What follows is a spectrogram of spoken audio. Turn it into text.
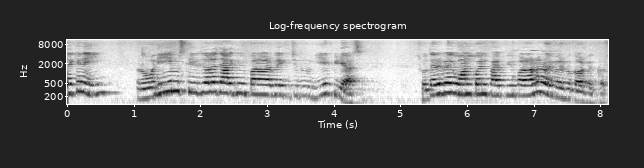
দেখে নেই রহিম স্থির জলে চার কিমি পার আওয়ার বেগে কিছু দূর গিয়ে ফিরে আসে। স্রোতের বেগ ওয়ান পয়েন্ট ফাইভ কিমি পার আওয়ার রহিমের বেগ গড় বেগ কত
